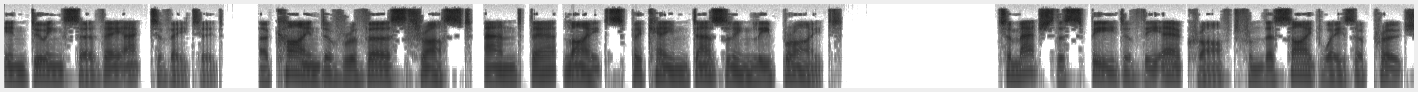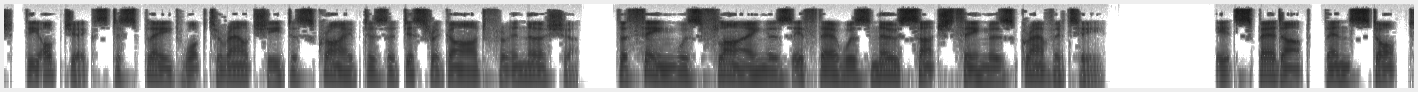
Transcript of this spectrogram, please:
In doing so they activated a kind of reverse thrust, and their lights became dazzlingly bright. To match the speed of the aircraft from their sideways approach, the objects displayed what Terauchi described as a disregard for inertia. The thing was flying as if there was no such thing as gravity. It sped up, then stopped,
